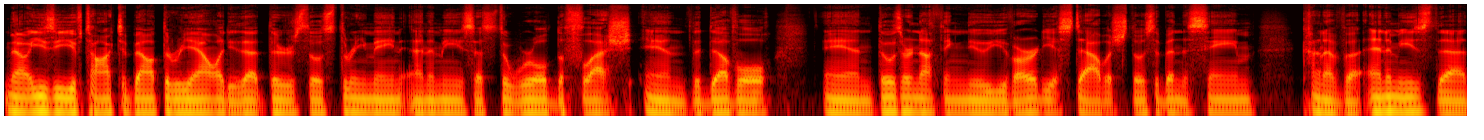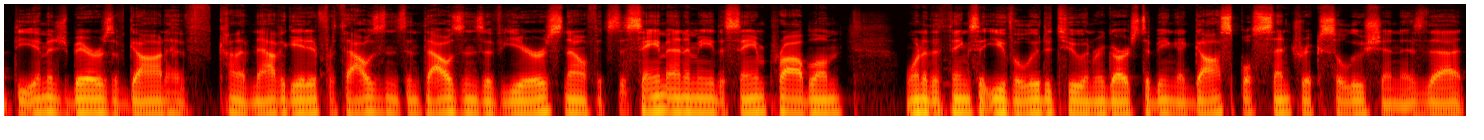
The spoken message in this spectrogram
now, E.Z., you've talked about the reality that there's those three main enemies that's the world, the flesh, and the devil. And those are nothing new. You've already established those have been the same kind of uh, enemies that the image bearers of God have kind of navigated for thousands and thousands of years. Now, if it's the same enemy, the same problem, one of the things that you've alluded to in regards to being a gospel centric solution is that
